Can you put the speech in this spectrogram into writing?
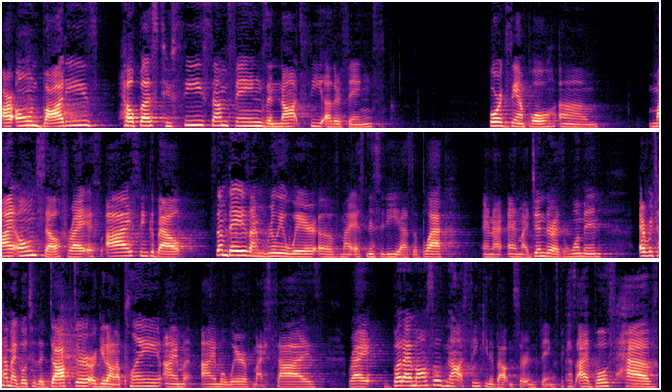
our own bodies help us to see some things and not see other things. For example, um, my own self, right? If I think about some days I'm really aware of my ethnicity as a black and, I, and my gender as a woman. Every time I go to the doctor or get on a plane, I'm, I'm aware of my size, right? But I'm also not thinking about certain things because I both have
